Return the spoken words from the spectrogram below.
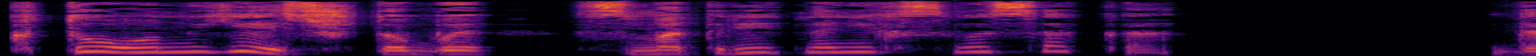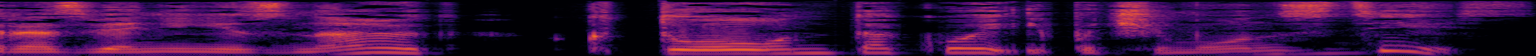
кто он есть, чтобы смотреть на них свысока? Да разве они не знают, кто он такой и почему он здесь.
